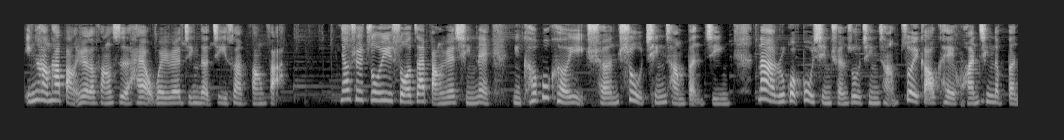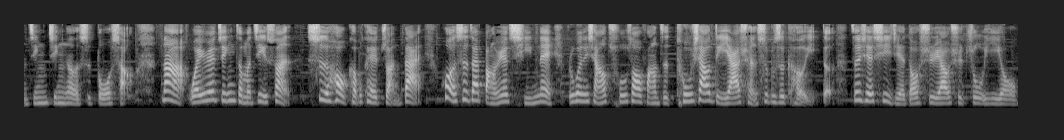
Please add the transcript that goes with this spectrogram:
银行它绑约的方式，还有违约金的计算方法。要去注意说，在绑约期内，你可不可以全数清偿本金？那如果不行全数清偿，最高可以还清的本金金额是多少？那违约金怎么计算？事后可不可以转贷？或者是在绑约期内，如果你想要出售房子，涂销抵押权是不是可以的？这些细节都需要去注意哦。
